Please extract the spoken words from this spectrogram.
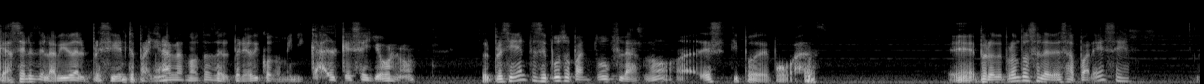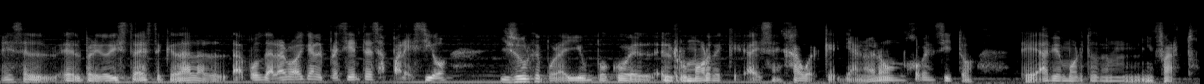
quehaceres de la vida del presidente para llenar las notas del periódico dominical, qué sé yo, ¿no? El presidente se puso pantuflas, ¿no? Ese tipo de bobadas. Eh, pero de pronto se le desaparece. Es el, periodista este que da la, voz de alarma. Oigan, el presidente desapareció. Y surge por ahí un poco el, rumor de que Eisenhower, que ya no era un jovencito, eh, había muerto de un infarto.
